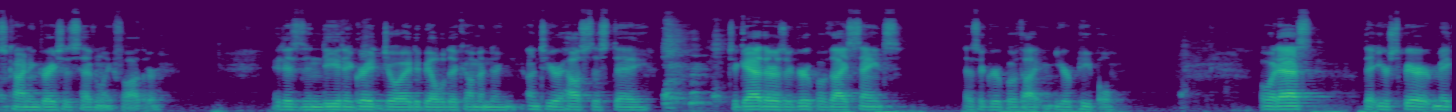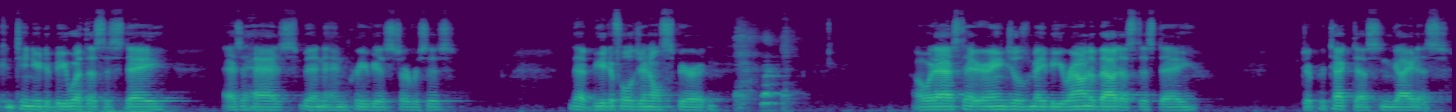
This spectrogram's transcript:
most kind and gracious Heavenly Father. It is indeed a great joy to be able to come unto your house this day, to gather as a group of thy saints, as a group of thy, your people. I would ask that your spirit may continue to be with us this day as it has been in previous services. That beautiful, gentle spirit. I would ask that your angels may be round about us this day to protect us and guide us,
